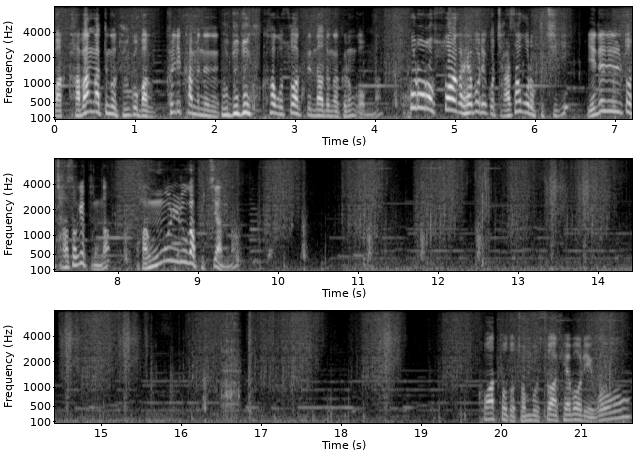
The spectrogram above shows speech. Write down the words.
막 가방 같은 거 들고 막 클릭하면은 우두둑 하고 수학 된다든가 그런 거 없나? 호로록 수학을 해버리고 자석으로 붙이기? 얘네들도 자석에 붙나? 광물류가 붙지 않나? 토마토도 전부 수확해버리고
